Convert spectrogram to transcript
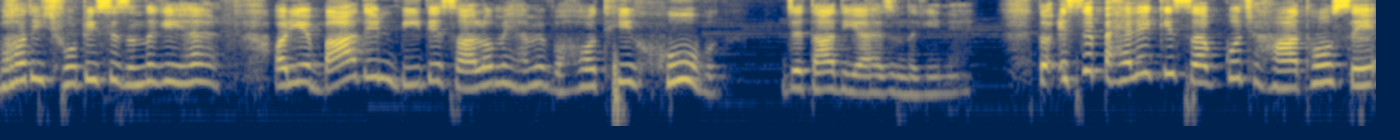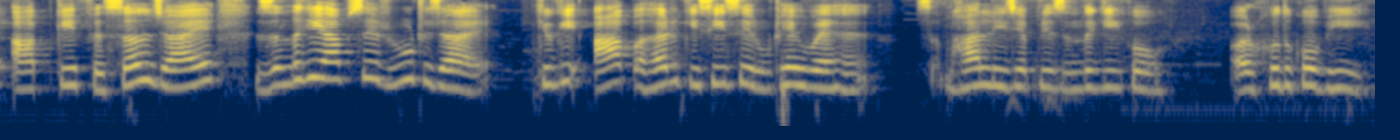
बहुत ही छोटी सी ज़िंदगी है और ये बात इन बीते सालों में हमें बहुत ही खूब जता दिया है ज़िंदगी ने। तो इससे पहले कि सब कुछ हाथों से आपके फिसल जाए, ज़िंदगी आपसे रूठ जाए, क्योंकि आप हर किसी से रूठे हुए हैं। संभाल लीजिए अपनी ज़िंदगी को और ख़ुद को भी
